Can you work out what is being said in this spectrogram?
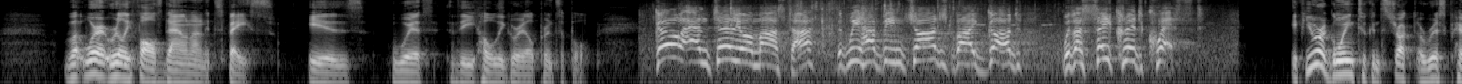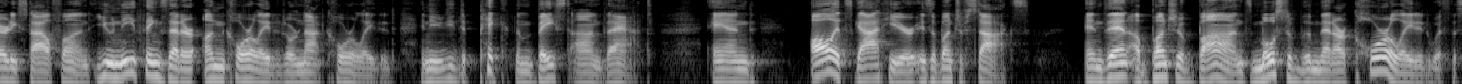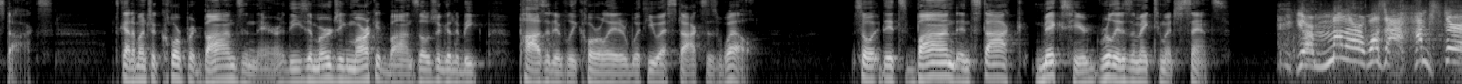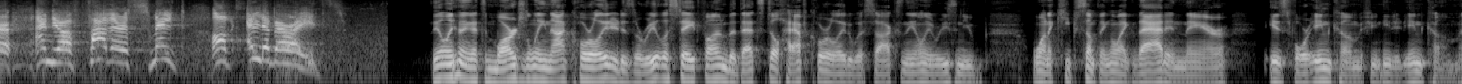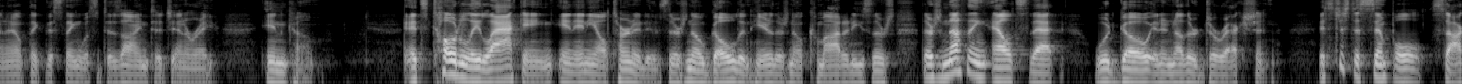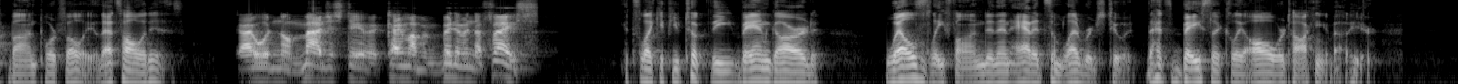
But where it really falls down on its face is with the Holy Grail principle. Go and tell your master that we have been charged by God with a sacred quest. If you are going to construct a risk parity style fund, you need things that are uncorrelated or not correlated, and you need to pick them based on that. And all it's got here is a bunch of stocks and then a bunch of bonds, most of them that are correlated with the stocks. It's got a bunch of corporate bonds in there. These emerging market bonds, those are going to be positively correlated with US stocks as well. So its bond and stock mix here really doesn't make too much sense. Your mother was a hamster and your father smelt of elderberries. The only thing that's marginally not correlated is the real estate fund, but that's still half correlated with stocks. And the only reason you want to keep something like that in there is for income if you needed income. And I don't think this thing was designed to generate income. It's totally lacking in any alternatives. There's no gold in here, there's no commodities, there's there's nothing else that would go in another direction. It's just a simple stock bond portfolio. That's all it is. Guy wouldn't know majesty if it came up and bit him in the face. It's like if you took the Vanguard Wellesley fund and then added some leverage to it. That's basically all we're talking about here.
